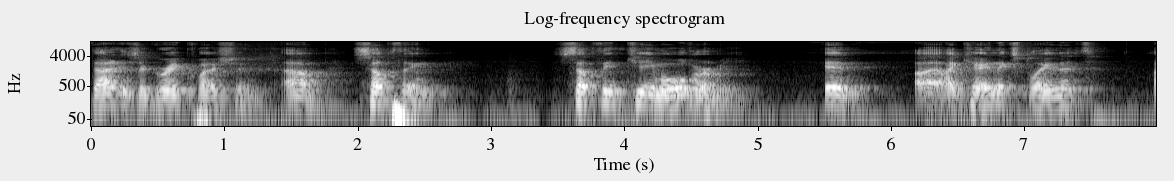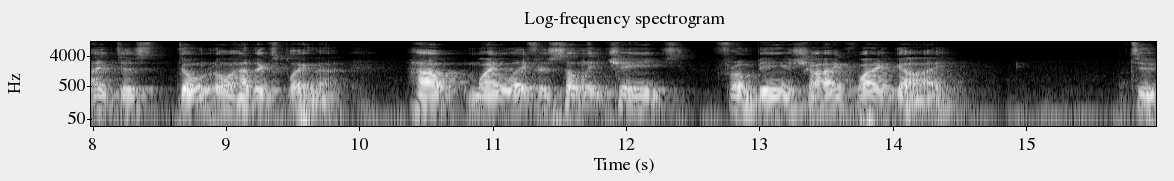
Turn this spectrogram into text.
that is a great question. Um, something something came over me, and I, I can't explain it. I just don't know how to explain that. How my life has suddenly changed from being a shy, quiet guy to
